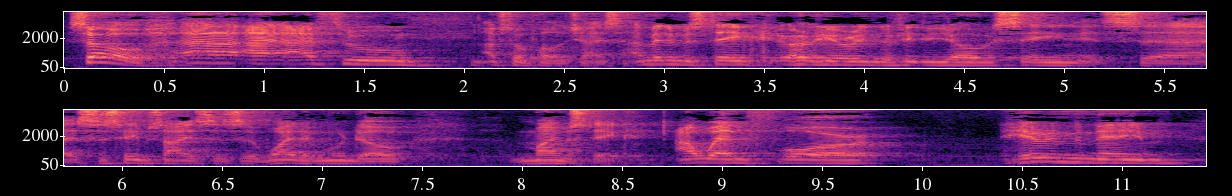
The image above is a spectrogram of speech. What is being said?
So, uh, I, have to, I have to apologize. I made a mistake earlier in the video saying it's, uh, it's the same size as a Wide Edmundo. My mistake. I went for hearing the name,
